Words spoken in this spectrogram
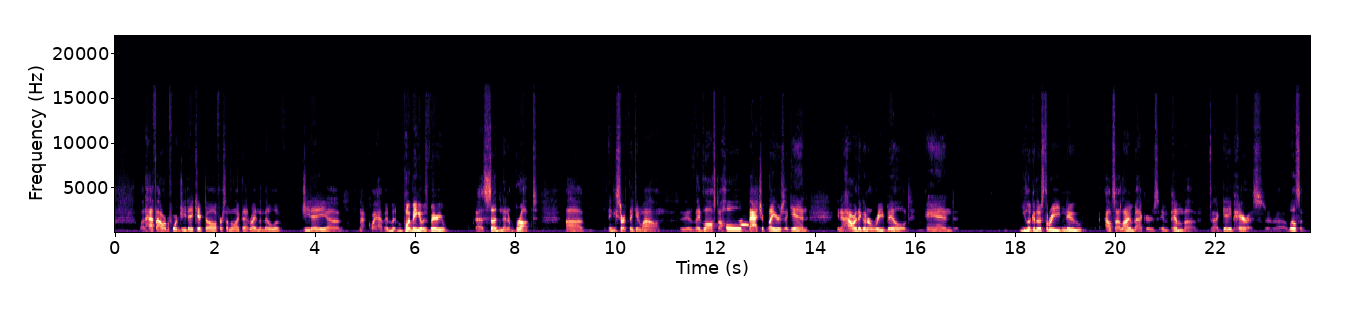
what half hour before G Day kicked off or something like that, right in the middle of G Day. Uh, not quite half. But point being, it was very uh, sudden and abrupt, uh, and you start thinking, wow, they've lost a whole batch of players again. You know, how are they going to rebuild? And you look at those three new outside linebackers in Pimba, uh, Gabe Harris, or, uh, Wilson.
